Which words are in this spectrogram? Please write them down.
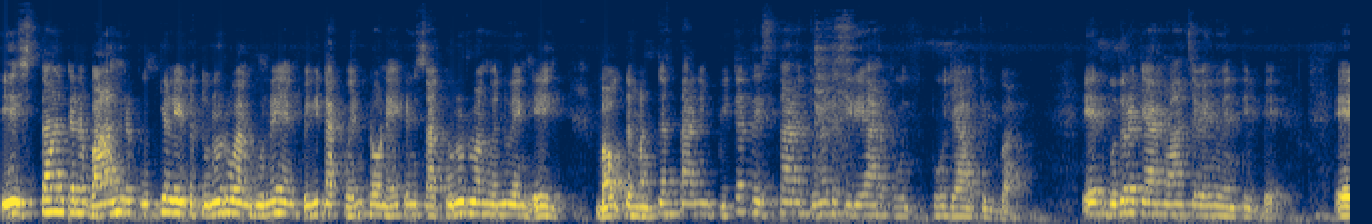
ඒ ස්ථානටන බාහිර පුද්ගලයන්ට තුනුරුවන් ගුණයෙන් පිහිටක් වෙන්න ඕනේ. ඒක නිසා තුනුරුවන් වෙනුවෙන් ඒ බෞද්ධ මධ්‍යස්ථානින් පිටත ස්ථාන තුනක කිරිහාර පූජාව තිබ්බා. ඒත් බුදුරජාන් වහන්සේ වෙනුවෙන් තිබ්බේ. ඒ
